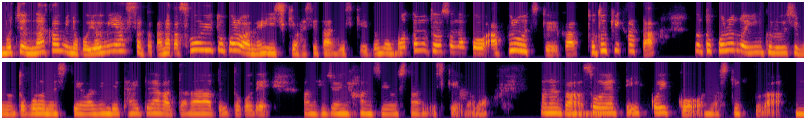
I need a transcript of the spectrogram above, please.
もちろん中身のこう読みやすさとか、なんかそういうところはね、意識はしてたんですけれども、もともとそのこうアプローチというか、届け方のところのインクルーシブのところの視点は全然足りてなかったなというところで、あの非常に反省をしたんですけれども、まあ、なんかそうやって一個一個のステップが、うん、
